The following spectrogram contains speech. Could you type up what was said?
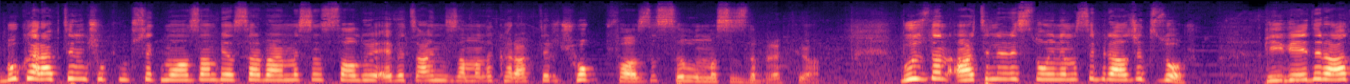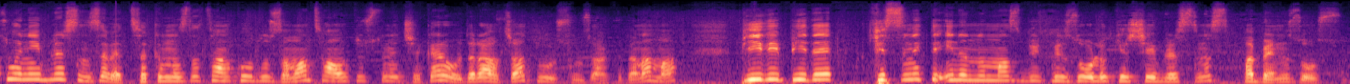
Bu karakterin çok yüksek muazzam bir hasar vermesini sağlıyor. Evet aynı zamanda karakteri çok fazla savunmasız da bırakıyor. Bu yüzden artillerist oynaması birazcık zor. PvE'de rahat oynayabilirsiniz evet. Takımınızda tank olduğu zaman taunt üstüne çeker orada rahat rahat vurursunuz arkadan ama PvP'de kesinlikle inanılmaz büyük bir zorluk yaşayabilirsiniz. Haberiniz olsun.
